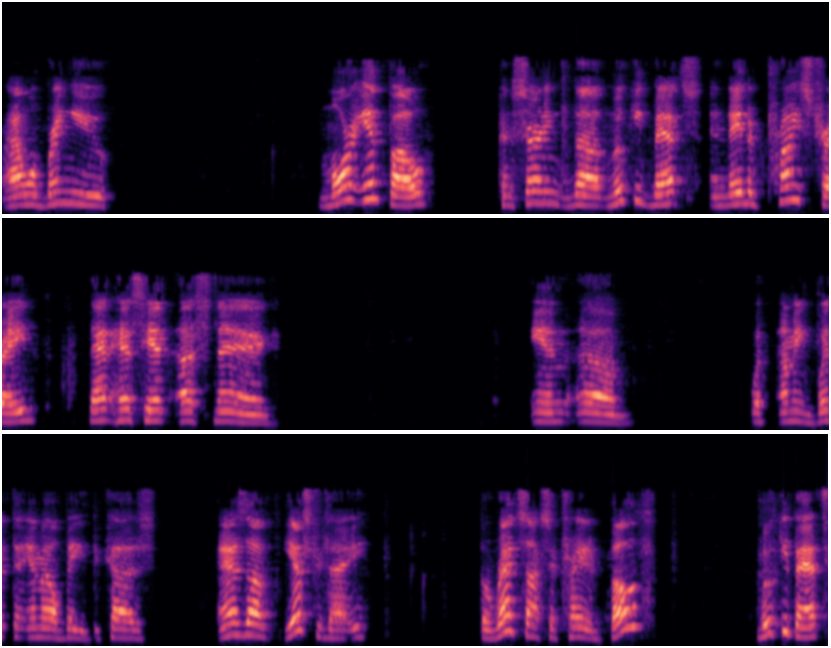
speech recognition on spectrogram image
I will bring you more info concerning the Mookie Betts and David Price trade that has hit a snag in um, with I mean with the MLB because as of yesterday, the Red Sox have traded both Mookie Betts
